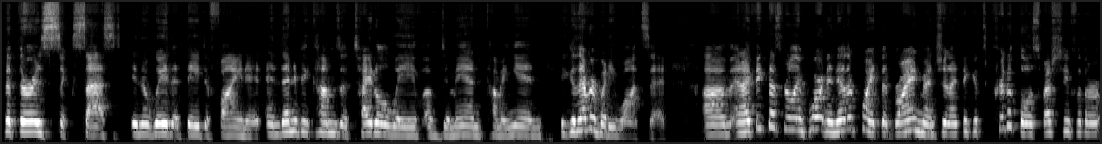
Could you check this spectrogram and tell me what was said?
that there is success in a way that they define it. And then it becomes a tidal wave of demand demand coming in because everybody wants it. Um, and I think that's really important. And the other point that Brian mentioned, I think it's critical, especially for, the,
